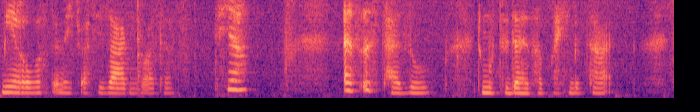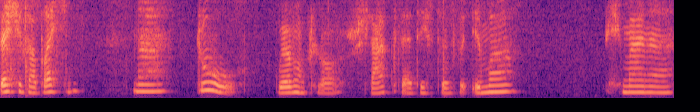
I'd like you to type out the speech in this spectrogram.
Mira wusste nicht, was sie sagen wollte. Tja, es ist halt so. Du musst für deine Verbrechen bezahlen. Welche Verbrechen? Na, du, Ravenclaw, schlagfertigste für immer. Ich meine,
